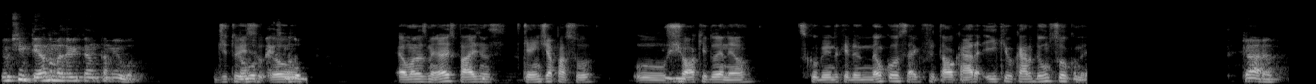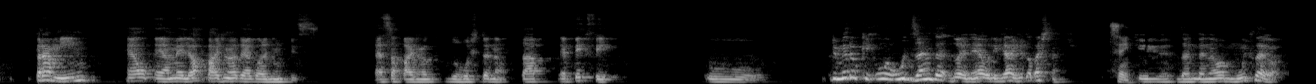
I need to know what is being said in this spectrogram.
Eu te entendo, mas eu entendo também o outro. Dito Então, isso, eu, do- é uma das melhores páginas que a gente já passou. Uhum. O choque do Enel, descobrindo que ele não consegue fritar o cara e que o cara deu um soco nele. Cara, pra mim, é, é a melhor página até agora de One Piece. Essa página do rosto do Enel, tá? É perfeito. O... Primeiro que o, o design do Enel, ele já ajuda bastante. Sim, que o design do Enel é muito legal.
